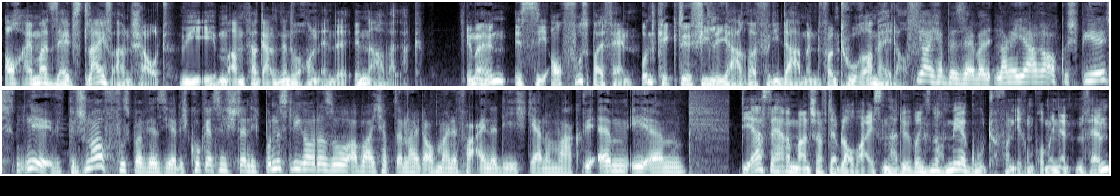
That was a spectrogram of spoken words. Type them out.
auch einmal selbst live anschaut, wie eben am vergangenen Wochenende in Avalak. Immerhin ist sie auch Fußballfan und kickte viele Jahre für die Damen von Tura Meldorf. Ja, ich habe ja selber lange Jahre auch gespielt. Nee, ich bin schon auch fußballversiert. Ich gucke jetzt nicht ständig Bundesliga oder so, aber ich habe dann halt auch meine Vereine, die ich gerne mag. WM, EM. Die erste Herrenmannschaft der Blau-Weißen hatte übrigens noch mehr Gut von ihrem prominenten Fan,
